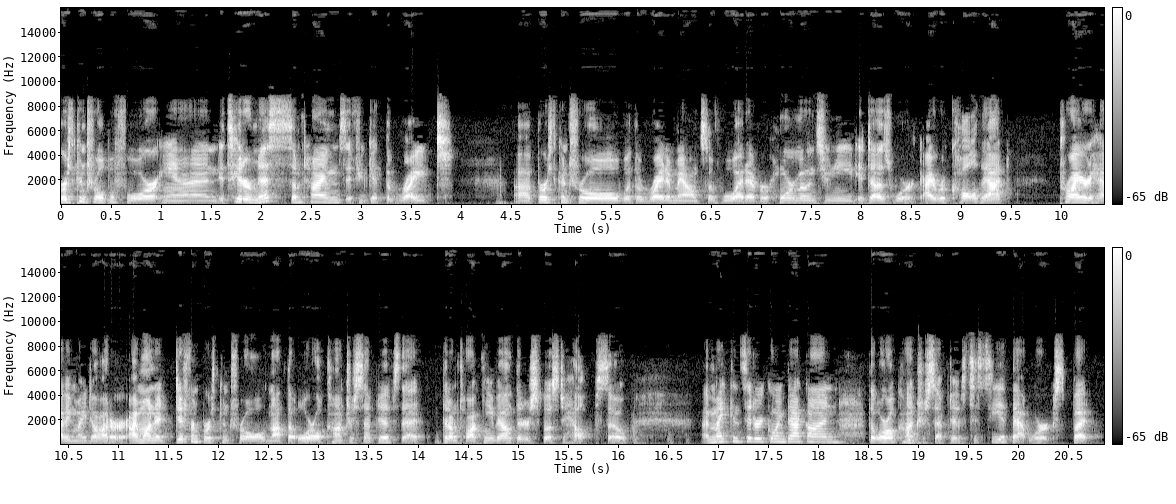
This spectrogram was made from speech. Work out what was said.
birth control before, and it's hit or miss. Sometimes, if you get the right uh, birth control with the right amounts of whatever hormones you need, it does work. I recall that prior to having my daughter. I'm on a different birth control, not the oral contraceptives that, that I'm talking about that are supposed to help. So I might consider going back on the oral contraceptives to see if that works. But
